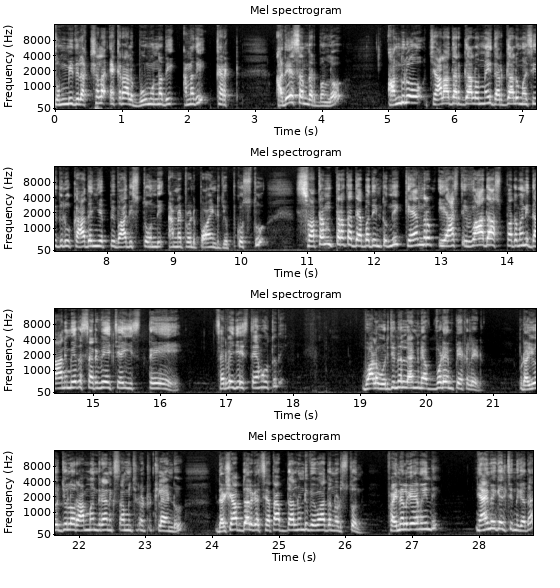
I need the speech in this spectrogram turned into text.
తొమ్మిది లక్షల ఎకరాల భూమి ఉన్నది అన్నది కరెక్ట్. అదే సందర్భంలో అందులో చాలా దర్గాలు ఉన్నాయి దర్గాలు మసీదులు కాదని చెప్పి వాదిస్తోంది అన్నటువంటి పాయింట్ చెప్పుకొస్తూ స్వతంత్రత దెబ్బతింటుంది కేంద్రం ఈ ఆస్తి వివాదాస్పదమని దాని మీద సర్వే చేయిస్తే సర్వే చేయిస్తే ఏమవుతుంది? వాళ్ళ ఒరిజినల్ ల్యాండ్ని ఎవ్వడేం పీకలేడు. ఇప్పుడు అయోధ్యలో రామ మందిరానికి సంబంధించినటువంటి ల్యాండ్ దశాబ్దాలుగా శతాబ్దాల నుండి వివాదం నడుస్తుంది. ఫైనల్గా ఏమైంది? న్యాయమే గెలిచింది కదా.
